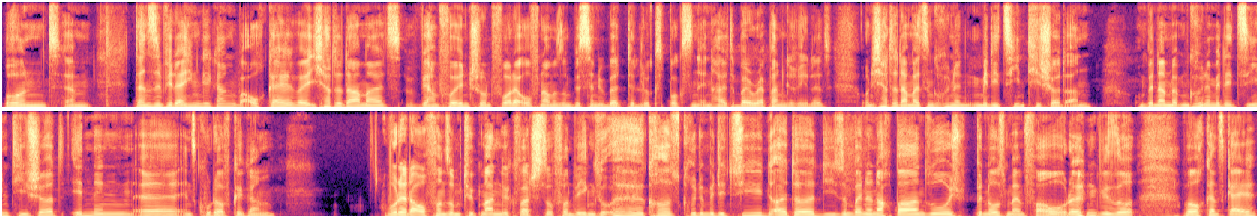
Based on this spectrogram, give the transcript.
Und ähm, dann sind wir da hingegangen, war auch geil, weil ich hatte damals, wir haben vorhin schon vor der Aufnahme so ein bisschen über Deluxe-Boxen-Inhalte bei Rappern geredet. Und ich hatte damals ein grünes Medizin-T-Shirt an und bin dann mit einem grünen Medizin-T-Shirt in den, äh, ins Kuhdorf gegangen wurde da auch von so einem Typen angequatscht, so von wegen so, äh, krass, grüne Medizin, Alter, die sind meine Nachbarn, so, ich bin aus dem MV oder irgendwie so. War auch ganz geil.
